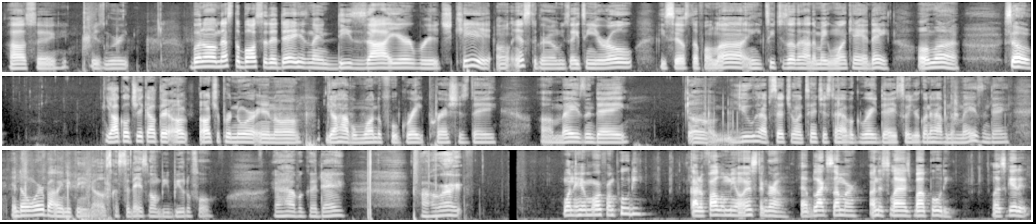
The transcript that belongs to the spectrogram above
I'll say it's great. But um that's the boss of the day. His name desire rich kid on instagram. He's 18 year old. He sells stuff online and he teaches others how to make 1K a day online. So, y'all go check out their entrepreneur and um, y'all have a wonderful, great, precious day, amazing day. Um, you have set your intentions to have a great day, so you're to have an amazing day. And don't worry about anything else because today's to be beautiful. Y'all have a good day. All right. Want to hear more from Poody? Gotta follow me on Instagram at Black Summer under slash by Poody. Let's get it.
